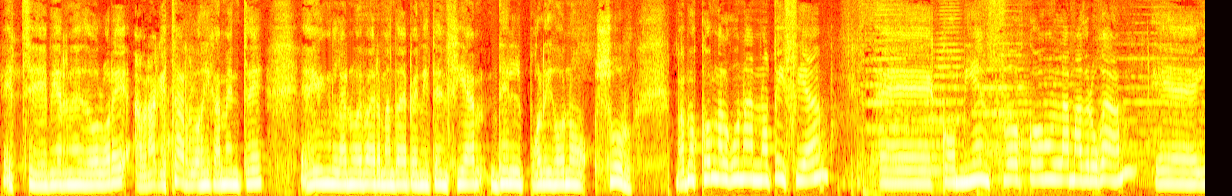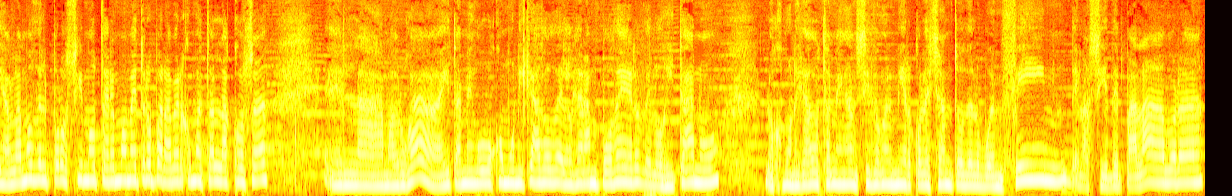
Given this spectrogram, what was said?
Este viernes de Dolores habrá que estar, lógicamente, en la nueva hermandad de penitencia del Polígono Sur. Vamos con algunas noticias. Eh, comienzo con la madrugada y hablamos del próximo termómetro para ver cómo están las cosas en la madrugada. Ahí también hubo comunicados del gran poder de los gitanos. Los comunicados también han sido en el miércoles santo del Buen Fin, de las siete palabras,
